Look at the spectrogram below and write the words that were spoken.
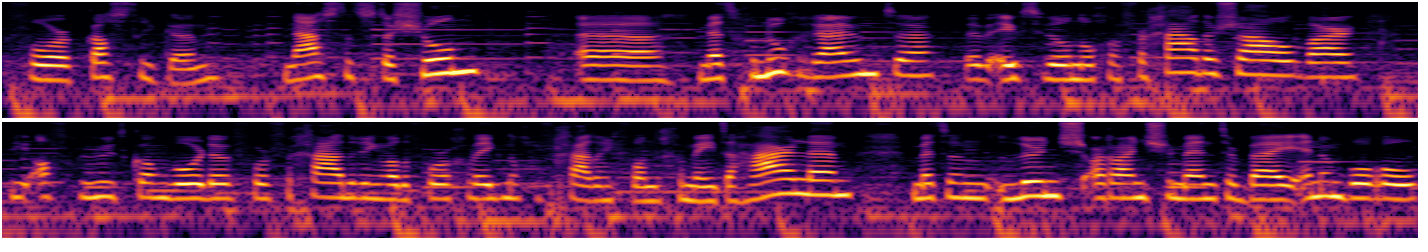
voor Castricum. Naast het station uh, met genoeg ruimte. We hebben eventueel nog een vergaderzaal waar die afgehuurd kan worden voor vergaderingen. We hadden vorige week nog een vergadering van de gemeente Haarlem met een luncharrangement erbij en een borrel.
